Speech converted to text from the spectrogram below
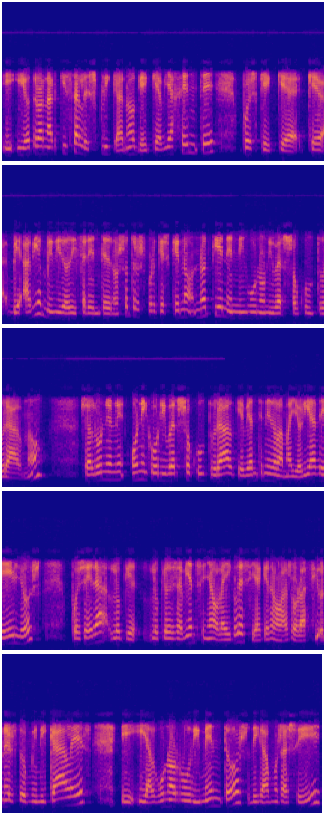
Y, y otro anarquista le explica, ¿no? Que, que había gente, pues, que, que, que habían vivido diferente de nosotros, porque es que no, no tienen ningún universo cultural, ¿no? O sea, el único universo cultural que habían tenido la mayoría de ellos, pues era lo que, lo que les había enseñado la Iglesia, que eran las oraciones dominicales y, y algunos rudimentos, digamos así,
